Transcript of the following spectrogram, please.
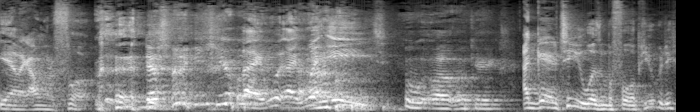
Yeah, like I want to fuck. That's like, like what? Like what age? Oh, okay. I guarantee you it wasn't before puberty.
